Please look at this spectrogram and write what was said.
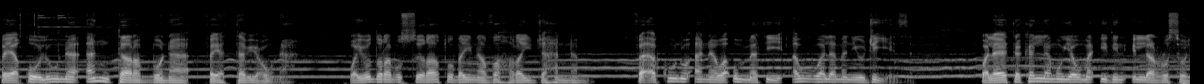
فيقولون أنت ربنا فيتبعونه. ويضرب الصراط بين ظهري جهنم. فأكون أنا وأمتي أول من يجيز. ولا يتكلم يومئذ إلا الرسل.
